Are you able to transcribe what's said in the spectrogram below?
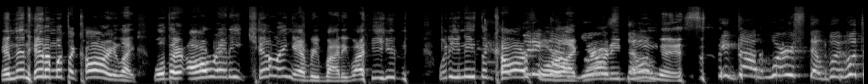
and then hit them with the car. You're like, well, they're already killing everybody. Why do you what do you need the car for? Like, we're already though. doing this. it got worse though. But hold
